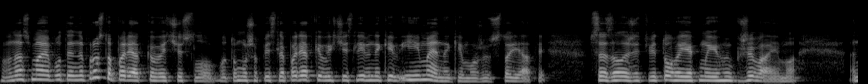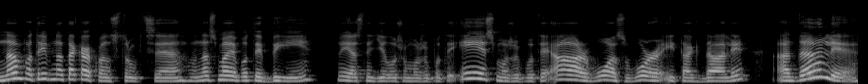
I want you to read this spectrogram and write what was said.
У нас має бути не просто порядкове число, бо тому що після порядкових числівників і іменники можуть стояти. Все залежить від того, як ми його вживаємо. Нам потрібна така конструкція. У нас має бути be. Ну, ясне діло, що може бути is, може бути are, was, were і так далі. А далі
